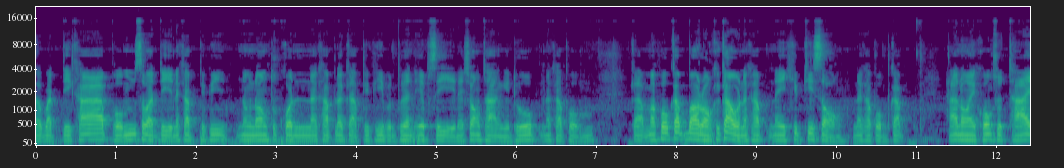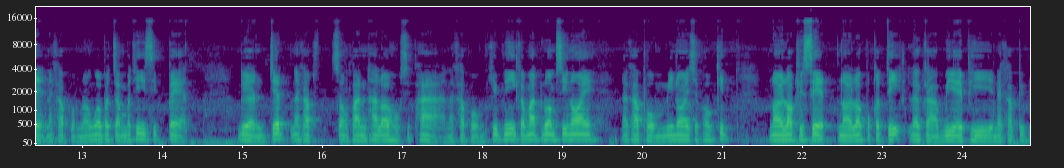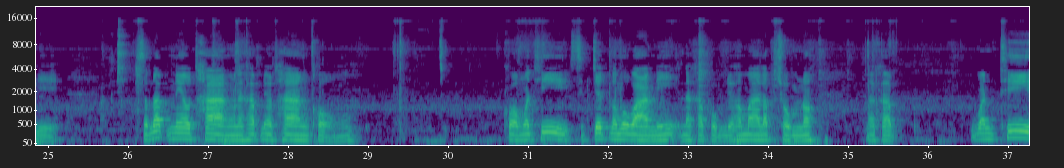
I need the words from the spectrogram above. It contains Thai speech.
สวัสดีครับผมสวัสดีนะครับพี่พี่ๆน้องๆทุกคนนะครับและกับพี่พี่ๆเพื่อนๆ FC ในช่องทาง YouTube นะครับผมกลับมาพบกับบอลลองคือเก่านะครับในคลิปที่2นะครับผมกับฮานอยโค้งสุดท้ายนะครับผมน้องว่าประจำวันที่ 18 เดือน7นะครับ2565นะครับผมคลิปนี้กับมัดรวมซีนอยนะครับผมมีนอยเฉพาะกิจนอยรอบพิเศษนอยรอบปกติแล้วก็ VIP นะครับพี่พี่ๆสำหรับแนวทางนะครับแนวทางของ ของวันที่ 17นเมื่อวานนี้นะครับ ผมเดี๋ยวเขามารับชมเนาะนะครับ วันที่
